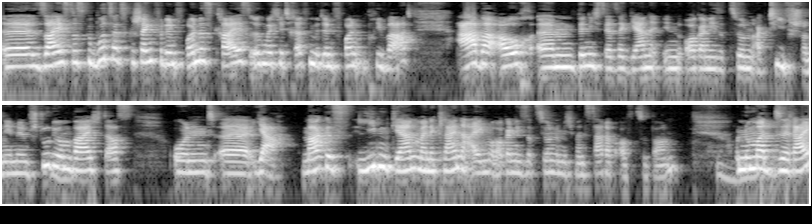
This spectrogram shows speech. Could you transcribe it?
äh, sei es das Geburtstagsgeschenk für den Freundeskreis, irgendwelche Treffen mit den Freunden privat. Aber auch ähm, bin ich sehr, sehr gerne in Organisationen aktiv. Schon in dem Studium war ich das. Und äh, ja, mag es liebend gern, meine kleine eigene Organisation, nämlich mein Startup aufzubauen. Und Nummer drei,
